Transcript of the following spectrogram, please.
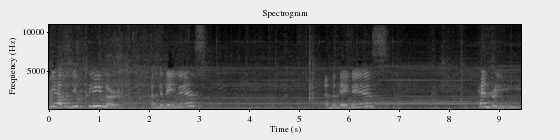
We have a new cleaner. And the name is? And the name is? Henry.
